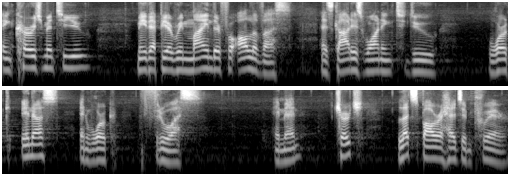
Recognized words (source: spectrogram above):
encouragement to you. May that be a reminder for all of us as God is wanting to do work in us and work through us. Amen. Church, let's bow our heads in prayer.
